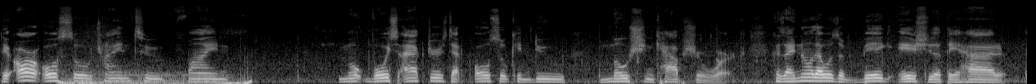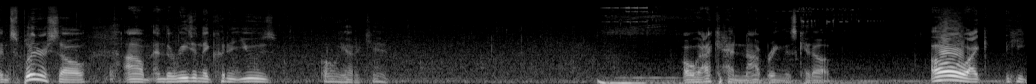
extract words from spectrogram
they are also trying to find voice actors that also can do motion capture work. Because I know that was a big issue that they had in Splinter Cell, um, and the reason they couldn't use. Oh, he had a kid. Oh, I cannot bring this kid up. Oh, c- he.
